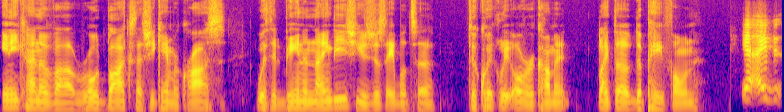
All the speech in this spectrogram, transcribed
Any kind of uh, roadblocks that she came across with it being the 90s, she was just able to to quickly overcome it, like the the payphone. Yeah, I,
